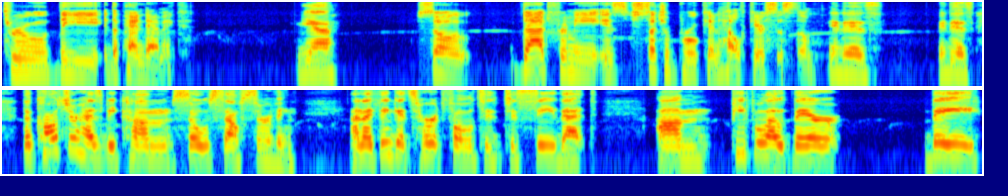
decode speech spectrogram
through the the pandemic. yeah, So that for me is such a broken healthcare system. it is, it is. The culture has become so self-serving, and I think it's hurtful to to see that um, people out there they.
